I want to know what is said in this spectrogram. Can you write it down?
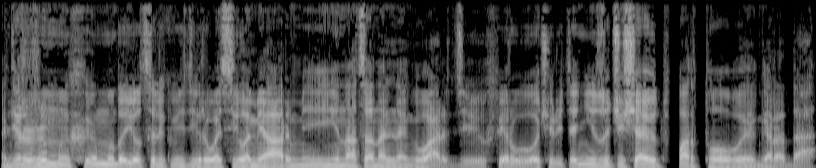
Одержимых им удается ликвидировать силами армии и национальной гвардии. В первую очередь они зачищают портовые города.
